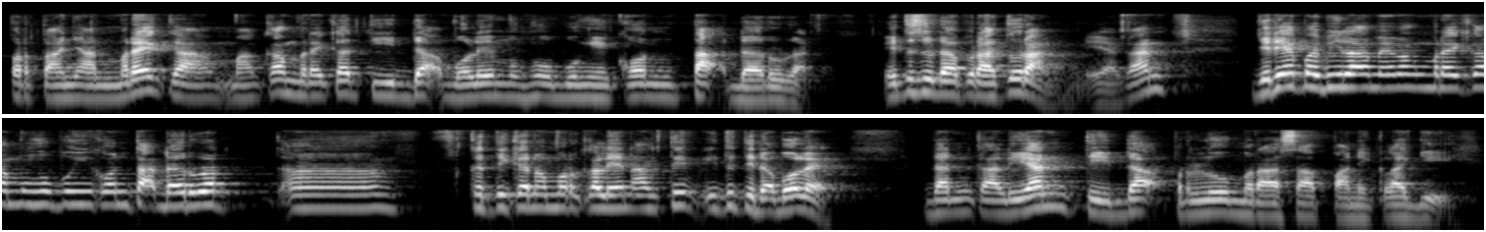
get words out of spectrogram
pertanyaan mereka, maka mereka tidak boleh menghubungi kontak darurat. Itu sudah peraturan, ya kan? Jadi apabila memang mereka menghubungi kontak darurat uh, ketika nomor kalian aktif itu tidak boleh dan kalian tidak perlu merasa panik lagi.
